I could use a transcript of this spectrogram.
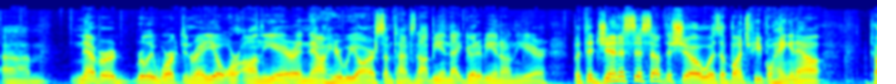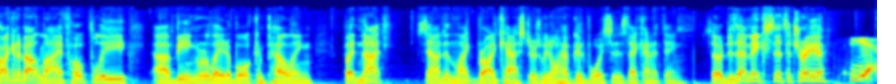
um, never really worked in radio or on the air. And now here we are, sometimes not being that good at being on the air. But the genesis of the show was a bunch of people hanging out, talking about life, hopefully uh, being relatable, compelling, but not sounding like broadcasters. We don't have good voices, that kind of thing. So does that make sense, Atreya? Yes.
